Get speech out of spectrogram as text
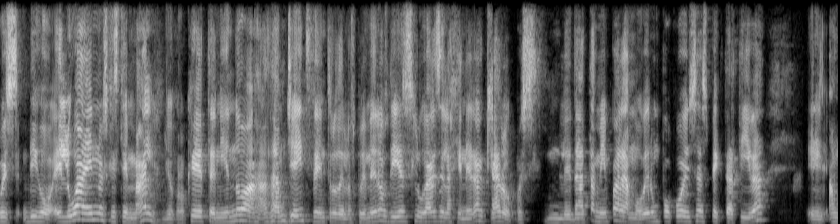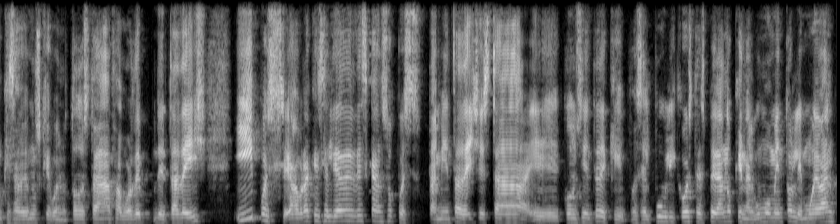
Pues digo, el UAE no es que esté mal. Yo creo que teniendo a Adam James dentro de los primeros 10 lugares de la general, claro, pues le da también para mover un poco esa expectativa eh, aunque sabemos que, bueno, todo está a favor de, de, Tadej. Y pues ahora que es el día de descanso, pues también Tadej está eh, consciente de que pues el público está esperando que en algún momento le muevan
